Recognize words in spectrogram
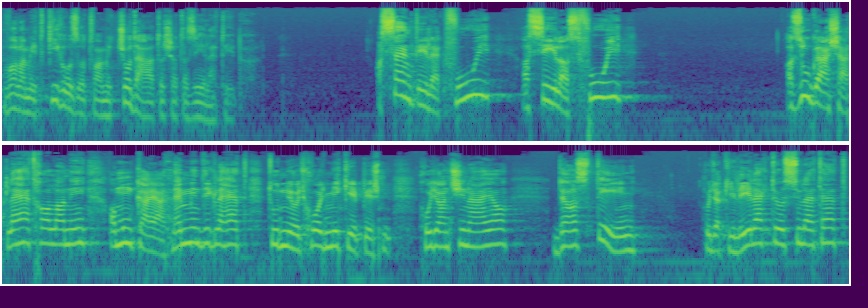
valamit kihozott, valamit csodálatosat az életéből. A Szentlélek fúj, a szél az fúj, a zúgását lehet hallani, a munkáját nem mindig lehet tudni, hogy hogy, miképp és hogyan csinálja, de az tény, hogy aki lélektől született,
